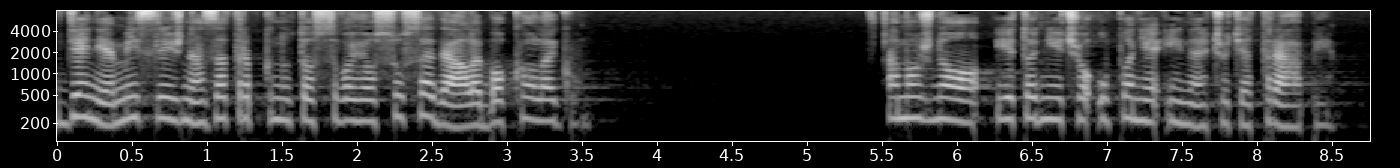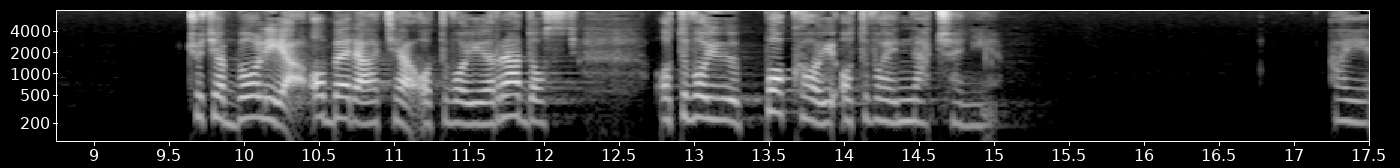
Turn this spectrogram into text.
denne myslíš na zatrpknutosť svojho suseda alebo kolegu. A možno je to niečo úplne iné, čo ťa trápi. Čo ťa bolí a oberá ťa o tvoju radosť, o tvoj pokoj, o tvoje načenie. A je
